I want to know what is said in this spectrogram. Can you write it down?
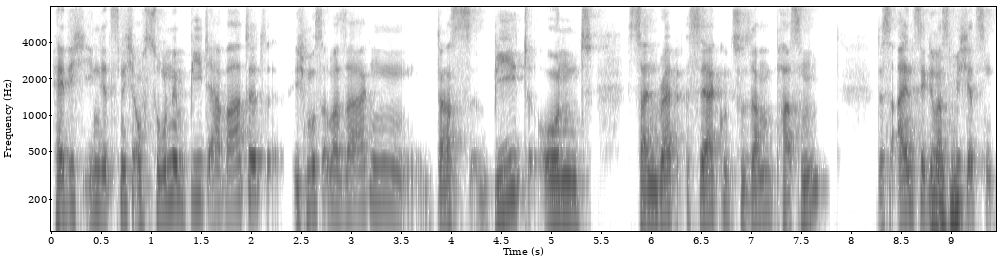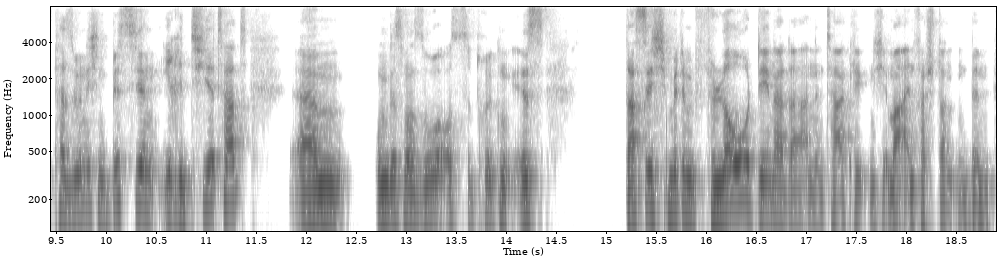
hätte ich ihn jetzt nicht auf so einem Beat erwartet. Ich muss aber sagen, dass Beat und sein Rap sehr gut zusammenpassen. Das Einzige, mhm. was mich jetzt persönlich ein bisschen irritiert hat, ähm, um das mal so auszudrücken, ist, dass ich mit dem Flow, den er da an den Tag legt, nicht immer einverstanden bin.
